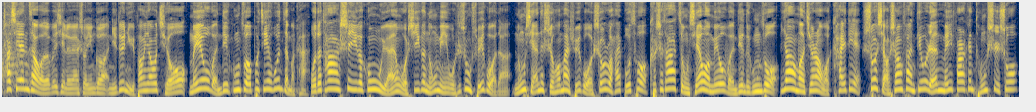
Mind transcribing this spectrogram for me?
他先在我的微信留言说：“英哥，你对女方要求没有稳定工作不结婚怎么看？我的他是一个公务员，我是一个农民，我是种水果的，农闲的时候卖水果，收入还不错。可是他总嫌我没有稳定的工作，要么就让我开店，说小商贩丢人，没法跟同事说。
